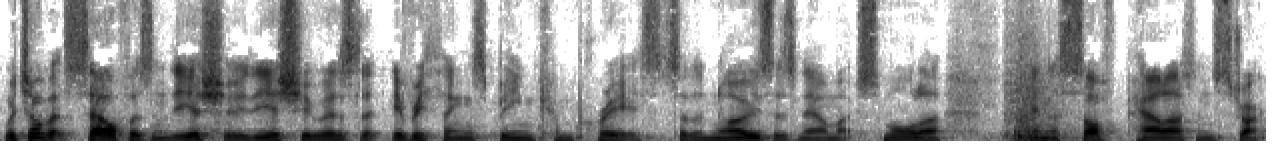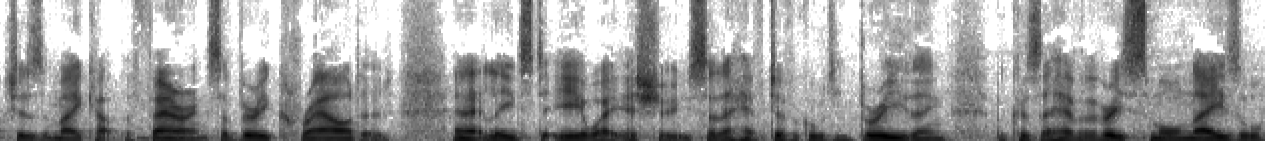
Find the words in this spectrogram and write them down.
which of itself isn't the issue. The issue is that everything's been compressed, so the nose is now much smaller, and the soft palate and structures that make up the pharynx are very crowded, and that leads to airway issues. So they have difficulty breathing because they have a very small nasal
